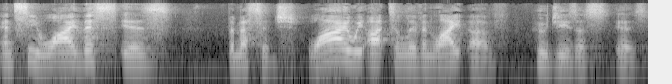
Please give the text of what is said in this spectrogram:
and see why this is the message. Why we ought to live in light of who Jesus is.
